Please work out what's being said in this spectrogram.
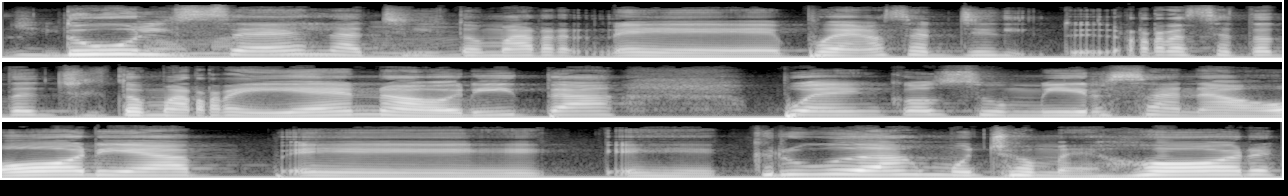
dulces, la chiltoma, eh, pueden hacer chil- recetas de chiltoma relleno ahorita, pueden consumir zanahoria eh, eh, crudas, mucho mejor,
